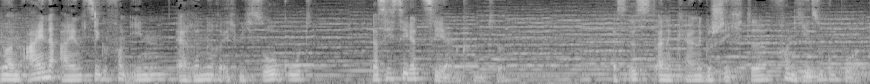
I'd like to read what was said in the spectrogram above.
Nur an eine einzige von ihnen erinnere ich mich so gut, dass ich sie erzählen könnte. Es ist eine kleine Geschichte von Jesu Geburt.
